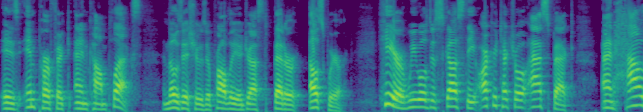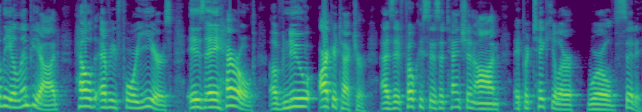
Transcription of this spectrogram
is imperfect and complex, and those issues are probably addressed better elsewhere. Here we will discuss the architectural aspect and how the Olympiad, held every four years, is a herald of new architecture as it focuses attention on a particular world city.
